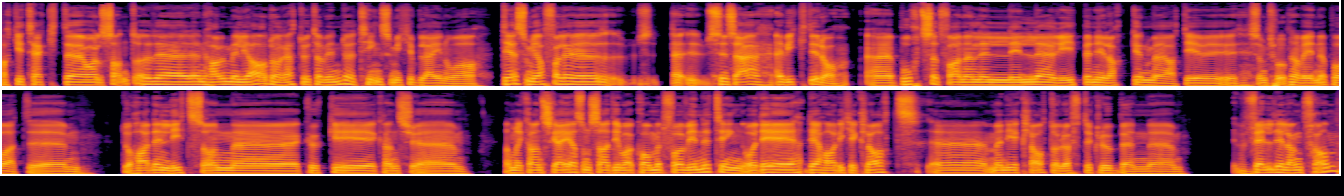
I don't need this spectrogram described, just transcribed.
arkitekter og alt sånt. Og det er en halv milliard og rett ut av vinduet, ting som ikke ble noe av. Det som iallfall syns jeg er viktig, da, eh, bortsett fra den lille ripen i lakken med at de, som Torbjørn var inne på, at du hadde en litt sånn cookie, kanskje amerikansk eier som sa at de var kommet for å vinne ting, og det, det har de ikke klart. Men de har klart å løfte klubben veldig langt fram.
